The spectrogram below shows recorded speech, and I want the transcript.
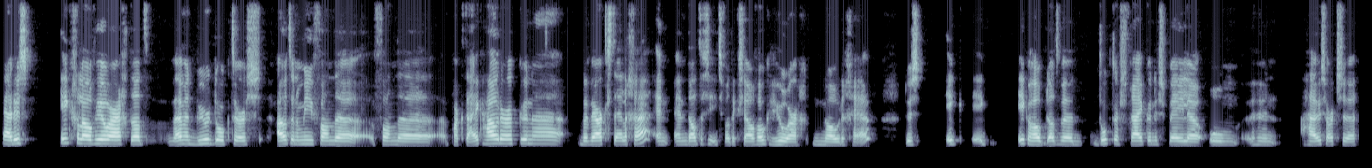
Ja, dus ik geloof heel erg dat wij met buurtdokters autonomie van de, van de praktijkhouder kunnen bewerkstelligen. En, en dat is iets wat ik zelf ook heel erg nodig heb. Dus ik, ik, ik hoop dat we dokters vrij kunnen spelen om hun huisartsen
